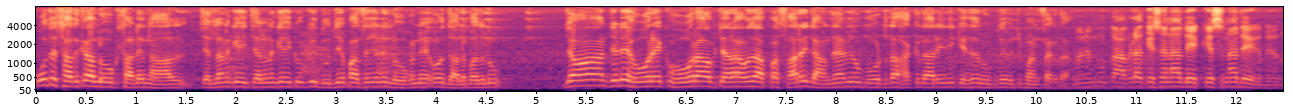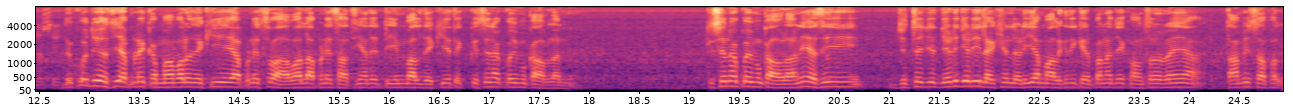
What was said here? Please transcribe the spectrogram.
ਉਹਦੇ ਸਦਕਾ ਲੋਕ ਸਾਡੇ ਨਾਲ ਚੱਲਣਗੇ ਚੱਲਣਗੇ, ਕਿਉਂਕਿ ਦੂਜੇ ਪਾਸੇ ਜਿਹੜੇ ਲੋਕ ਨੇ, ਉਹ ਦਲ ਬਦਲੂ। ਜਾਂ ਜਿਹੜੇ ਹੋਰ ਇੱਕ ਹੋਰ ਆ ਵਿਚਾਰਾ ਉਹਦਾ ਆਪਾਂ ਸਾਰੇ ਜਾਣਦੇ ਆ ਵੀ ਉਹ ਵੋਟ ਦਾ ਹੱਕਦਾਰ ਹੀ ਨਹੀਂ ਕਿਸੇ ਰੂਪ ਦੇ ਵਿੱਚ ਬਣ ਸਕਦਾ। ਮਤਲਬ ਮੁਕਾਬਲਾ ਕਿਸੇ ਨਾਲ ਦੇਖ ਕਿਸ ਨਾਲ ਦੇਖਦੇ ਹੋ ਤੁਸੀਂ? ਦੇਖੋ ਜੇ ਅਸੀਂ ਆਪਣੇ ਕੰਮਾਂ ਵੱਲ ਦੇਖੀਏ ਆਪਣੇ ਸੁਭਾਅ ਵੱਲ ਆਪਣੇ ਸਾਥੀਆਂ ਦੇ ਟੀਮ ਵੱਲ ਦੇਖੀਏ ਤੇ ਕਿਸੇ ਨਾਲ ਕੋਈ ਮੁਕਾਬਲਾ ਨਹੀਂ। ਕਿਸੇ ਨਾਲ ਕੋਈ ਮੁਕਾਬਲਾ ਨਹੀਂ। ਅਸੀਂ ਜਿੱਥੇ ਜਿਹੜੀ ਜਿਹੜੀ ਇਲੈਕਸ਼ਨ ਲੜੀ ਆ ਮਾਲਕ ਦੀ ਕਿਰਪਾ ਨਾਲ ਜੇ ਕਾਉਂਸਲਰ ਰਹੇ ਆ ਤਾਂ ਵੀ ਸਫਲ।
